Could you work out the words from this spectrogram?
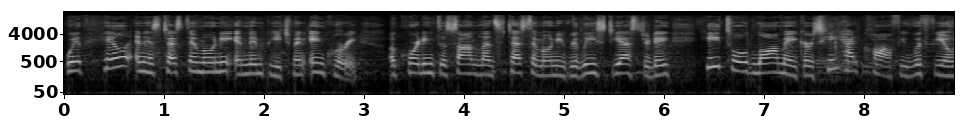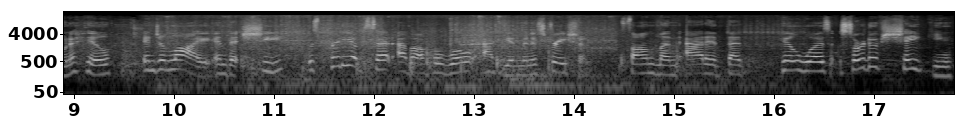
with Hill in his testimony in the impeachment inquiry. According to Sondland's testimony released yesterday, he told lawmakers he had coffee with Fiona Hill in July and that she was pretty upset about her role at the administration. Sondland added that Hill was sort of shaking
